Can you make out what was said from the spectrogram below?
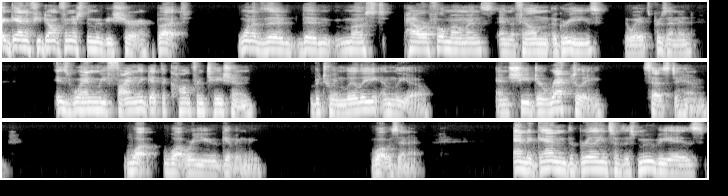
again, if you don't finish the movie, sure, but one of the the most powerful moments, and the film agrees the way it's presented, is when we finally get the confrontation between Lily and Leo. And she directly says to him, What what were you giving me? What was in it? And again, the brilliance of this movie is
